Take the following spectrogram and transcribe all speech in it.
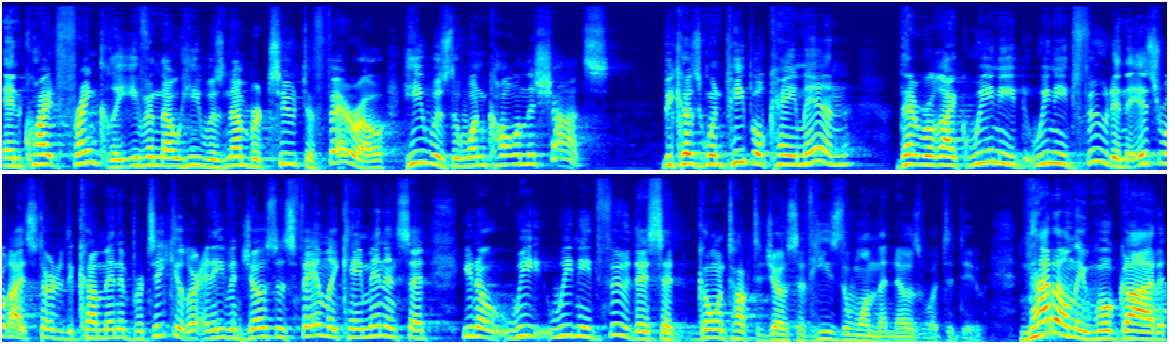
And quite frankly, even though he was number two to Pharaoh, he was the one calling the shots. Because when people came in, that were like, we need, we need food. And the Israelites started to come in in particular, and even Joseph's family came in and said, you know, we, we need food. They said, go and talk to Joseph. He's the one that knows what to do. Not only will God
